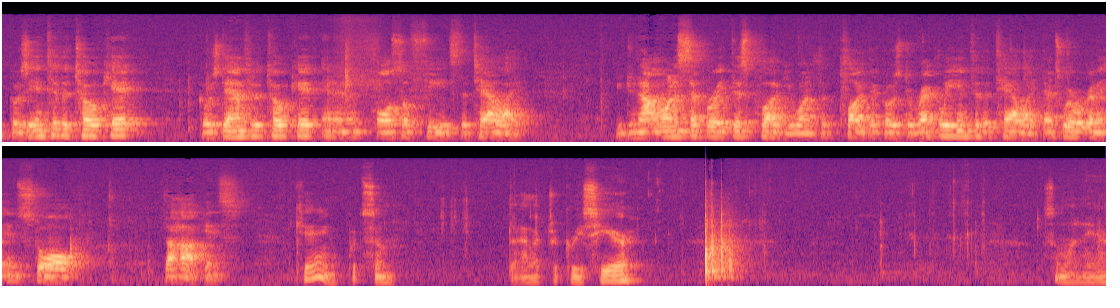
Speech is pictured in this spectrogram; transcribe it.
it goes into the tow kit, goes down to the tow kit, and it also feeds the tail light. You do not want to separate this plug. You want the plug that goes directly into the tail light. That's where we're going to install the Hopkins. Okay, put some dielectric grease here. Some on there.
